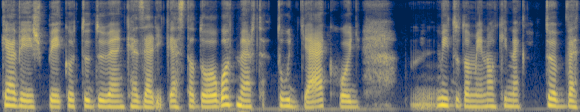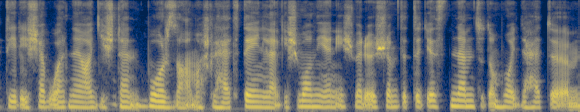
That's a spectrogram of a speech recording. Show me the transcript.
kevésbé kötődően kezelik ezt a dolgot, mert tudják, hogy mit tudom én, akinek több vetélése volt, ne adj Isten, borzalmas lehet tényleg, és van ilyen ismerősöm, tehát hogy ezt nem tudom, hogy lehet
